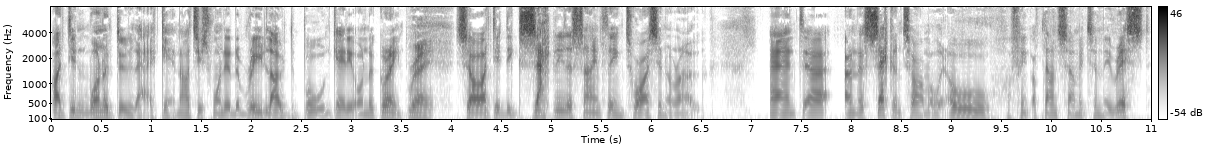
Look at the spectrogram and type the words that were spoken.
I didn't want to do that again. I just wanted to reload the ball and get it on the green. Right. So I did exactly the same thing twice in a row. And uh, and the second time I went, oh, I think I've done something to my wrist.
